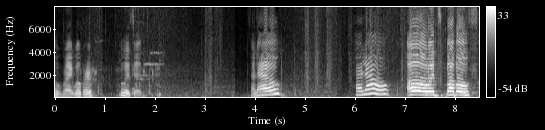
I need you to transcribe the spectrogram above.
Oh, right, Wilbur. Who is it? Hello? Hello? Oh, it's Bubbles.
